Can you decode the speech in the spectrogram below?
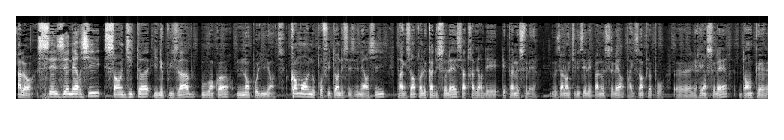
Alors, ces énergies sont dites inépuisables ou encore non polluantes. Comment nous profitons de ces énergies? Par exemple, dans le cas du soleil, c'est à travers des, des panneaux solaires nous allons utiliser les panneaux solaires, par exemple, pour euh, les rayons solaires. Donc, euh,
